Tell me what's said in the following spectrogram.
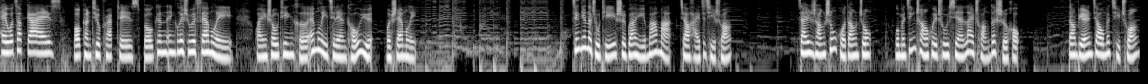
Hey, what's up, guys? Welcome to practice spoken English with Emily. 欢迎收听和 Emily 一起练口语，我是 Emily。今天的主题是关于妈妈叫孩子起床。在日常生活当中，我们经常会出现赖床的时候。当别人叫我们起床，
